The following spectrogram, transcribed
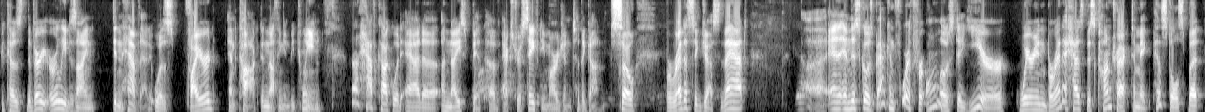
because the very early design didn't have that. It was fired and cocked and nothing in between. A half-cock would add a, a nice bit of extra safety margin to the gun. So Beretta suggests that, uh, and, and, this goes back and forth for almost a year, wherein Beretta has this contract to make pistols, but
